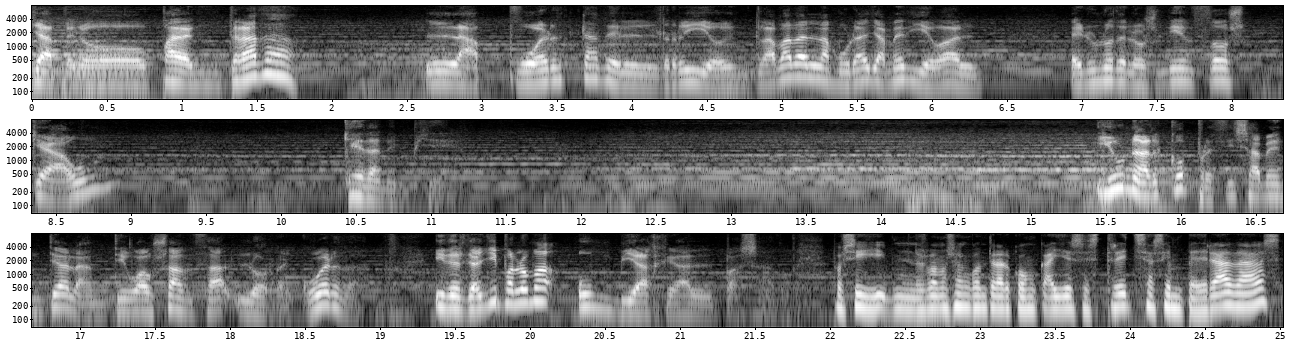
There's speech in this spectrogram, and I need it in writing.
Ya, pero para entrada, la puerta del río, enclavada en la muralla medieval, en uno de los lienzos que aún quedan en pie. Y un arco precisamente a la antigua usanza lo recuerda. Y desde allí, Paloma, un viaje al pasado. Pues sí, nos vamos a encontrar con calles estrechas, empedradas,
